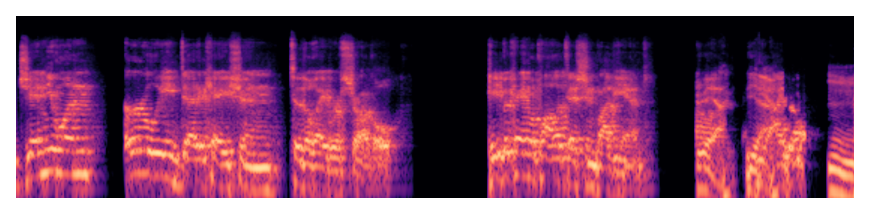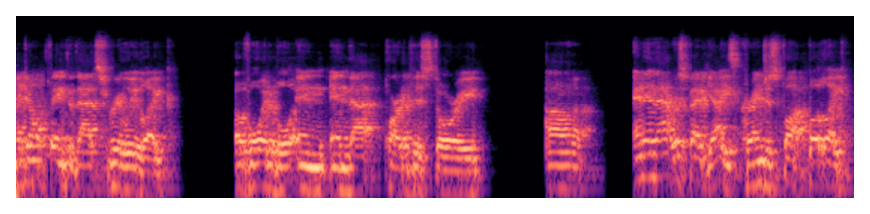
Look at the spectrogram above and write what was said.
genuine early dedication to the labor struggle. He became a politician by the end. yeah, yeah. I don't, hmm. I don't think that that's really like avoidable in in that part of his story. Uh, and in that respect, yeah, he's cringe as fuck. But like,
